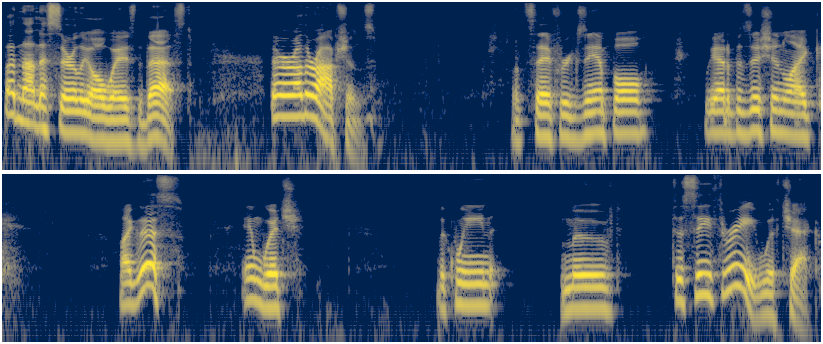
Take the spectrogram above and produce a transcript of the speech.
but not necessarily always the best. There are other options. Let's say, for example, we had a position like, like this, in which the queen moved to c3 with check.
